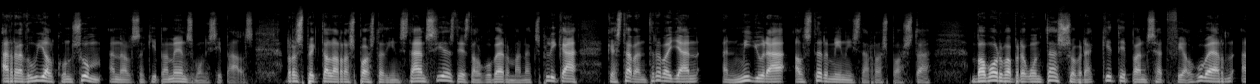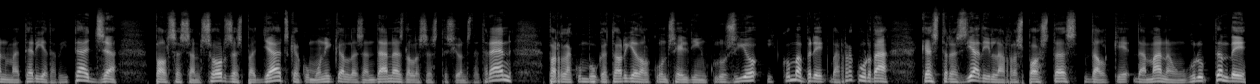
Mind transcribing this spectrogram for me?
a reduir el consum en els equipaments municipals. Respecte a la resposta d'instàncies, des del govern van explicar que estaven treballant en millorar els terminis de resposta. Vavor va preguntar sobre què té pensat fer el govern en matèria d'habitatge, pels ascensors espatllats que comuniquen les andanes de les estacions de tren, per la convocatòria del Consell d'Inclusió i, com a prec, va recordar que es traslladin les respostes del que demana un grup també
